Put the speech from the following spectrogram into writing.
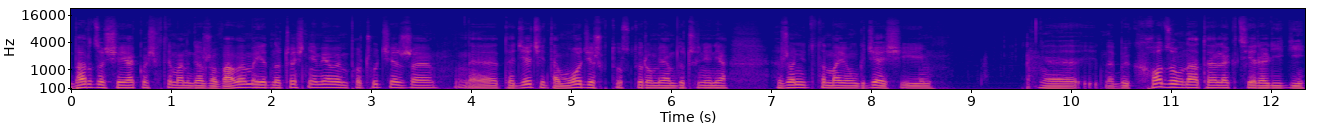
bardzo się jakoś w tym angażowałem, jednocześnie miałem poczucie, że e, te dzieci, ta młodzież, z którą miałem do czynienia, że oni to mają gdzieś i e, jakby chodzą na te lekcje religii,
